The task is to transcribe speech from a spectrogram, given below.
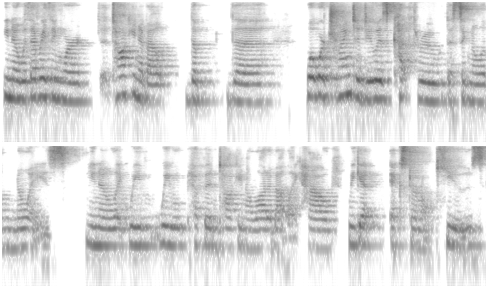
you know, with everything we're talking about, the the what we're trying to do is cut through the signal of noise. You know, like we we have been talking a lot about like how we get external cues,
